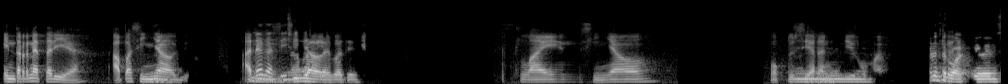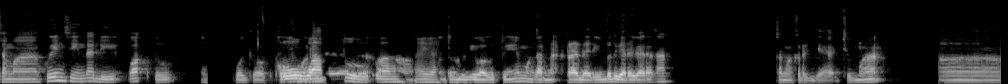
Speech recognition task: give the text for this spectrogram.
internet tadi ya? Apa sinyal gitu? Ada nggak Hmm, sih sinyal ya selain, berarti. selain sinyal waktu siaran di Hmm. rumah? udah terwakilin sama Quincy yang tadi waktu bagi waktu Oh, emang waktu. Ah, iya. rada- untuk bagi waktunya emang karena rada ribet gara-gara kan sama kerja cuma eh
